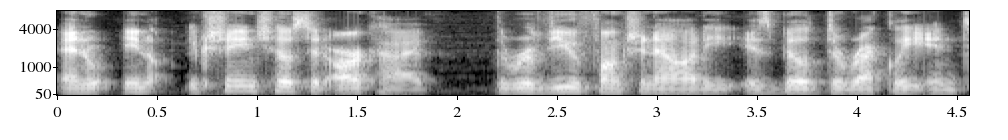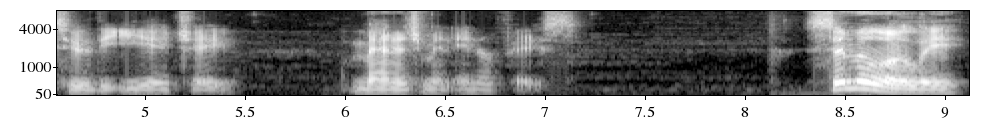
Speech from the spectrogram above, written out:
And in Exchange Hosted Archive, the review functionality is built directly into the EHA management interface. Similarly,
